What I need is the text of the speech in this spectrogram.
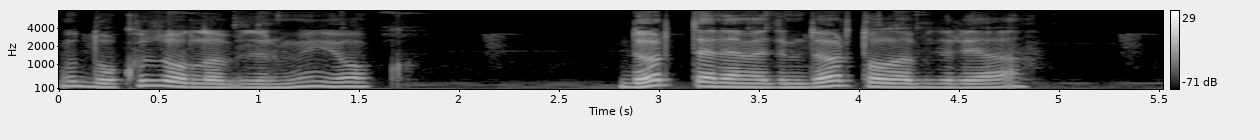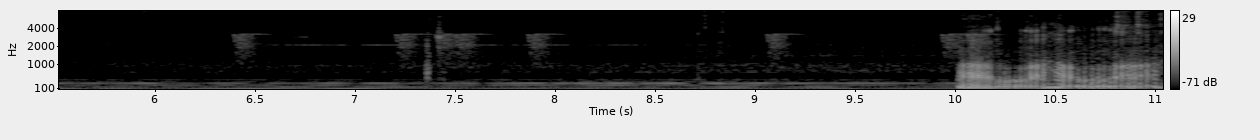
Bu 9 olabilir mi? Yok. 4 denemedim. 4 olabilir ya. Allah Allah.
